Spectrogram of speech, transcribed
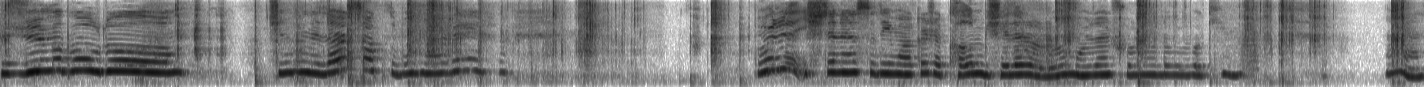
Yüzüğümü buldum. Şimdi neler saklı bunlar böyle işte nasıl diyeyim arkadaşlar kalın bir şeyler arıyorum. O yüzden şuralarda bir bakayım. Hmm.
